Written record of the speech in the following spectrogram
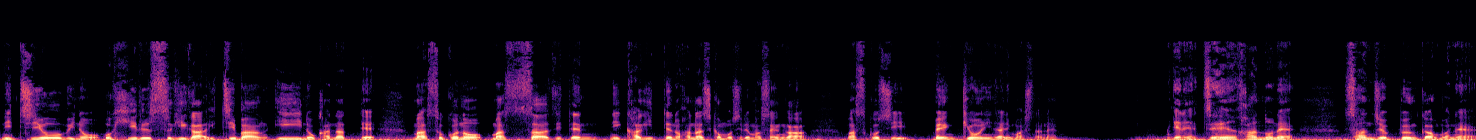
日曜日のお昼過ぎが一番いいのかなって、まあそこのマッサージ店に限っての話かもしれませんが、まあ少し勉強になりましたね。でね、前半のね、30分間はね、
